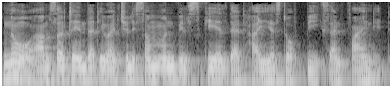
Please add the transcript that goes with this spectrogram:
no, I'm certain that eventually someone will scale that highest of peaks and find it.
